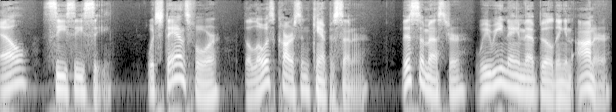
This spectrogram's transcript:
LCCC, which stands for the Lois Carson Campus Center. This semester, we renamed that building in honor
